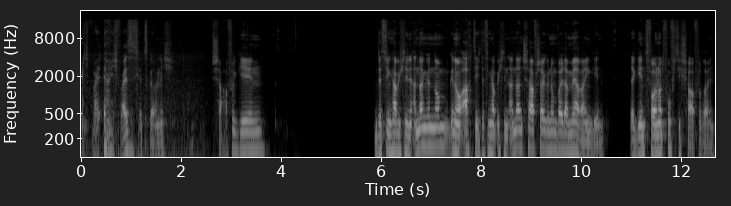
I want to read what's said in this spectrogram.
Ich weiß, ich weiß es jetzt gar nicht. Schafe gehen. Deswegen habe ich den anderen genommen. Genau, 80. Deswegen habe ich den anderen Schafstall genommen, weil da mehr reingehen. Da gehen 250 Schafe rein.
